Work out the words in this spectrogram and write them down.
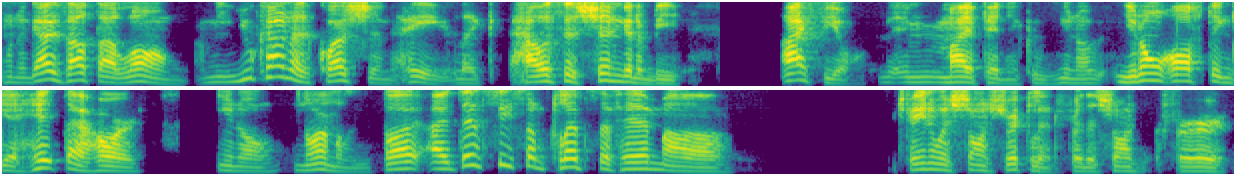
When a guy's out that long, I mean, you kind of question, hey, like, how is his shin gonna be? I feel, in my opinion, because you know, you don't often get hit that hard, you know, normally. But I did see some clips of him uh training with Sean Strickland for the Sean for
